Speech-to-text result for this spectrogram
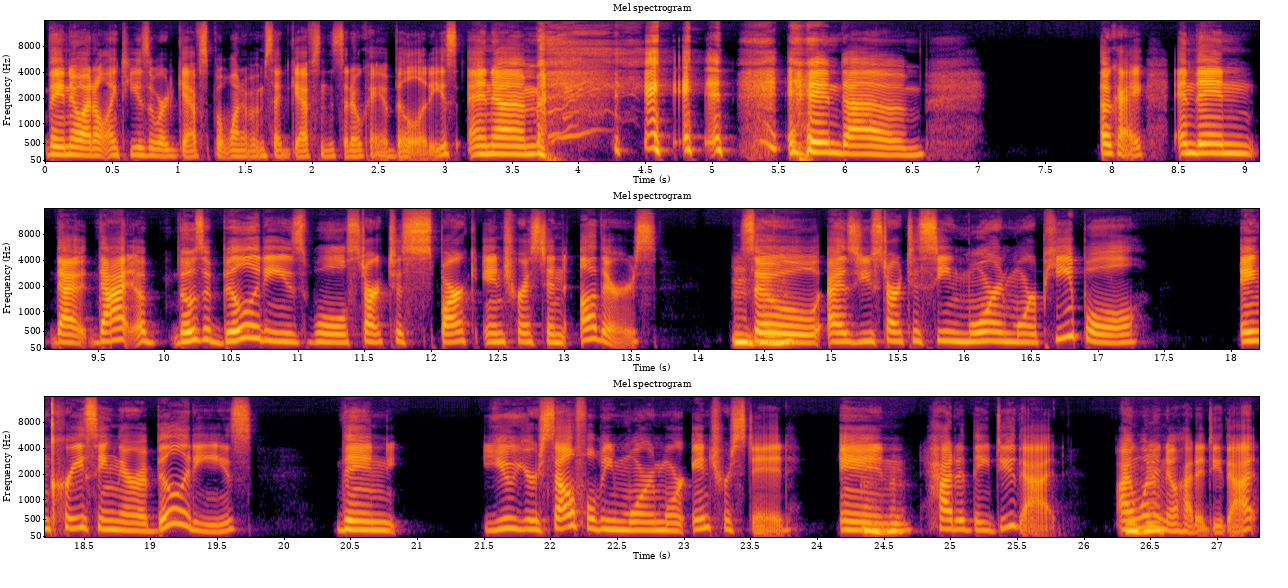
they know I don't like to use the word gifts, but one of them said gifts and said okay abilities, and um, and um, okay, and then that that uh, those abilities will start to spark interest in others. Mhm. So as you start to see more and more people increasing their abilities, then you yourself will be more and more interested in Mhm. how did they do that? I want to know how to do that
